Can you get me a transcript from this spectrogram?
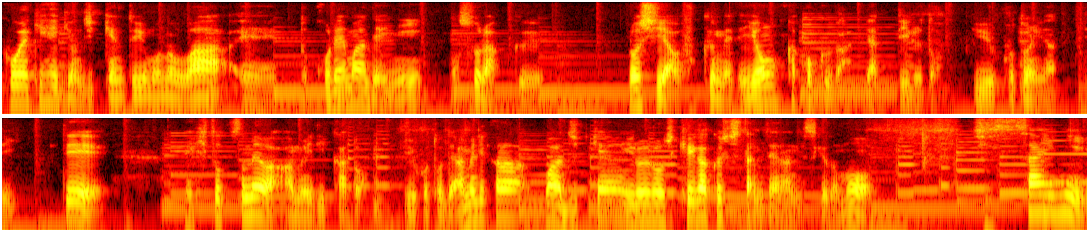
攻撃兵器の実験というものは、えっと、これまでにおそらくロシアを含めて4カ国がやっているということになっていて、1つ目はアメリカということで、アメリカは実験いろいろ計画してたみたいなんですけども、実際に、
